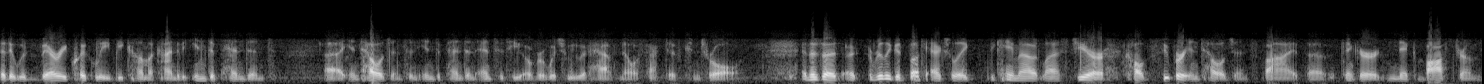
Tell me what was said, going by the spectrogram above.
that it would very quickly become a kind of independent uh, intelligence, an independent entity over which we would have no effective control. And there's a, a really good book actually that came out last year called Superintelligence by the thinker Nick Bostrom,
